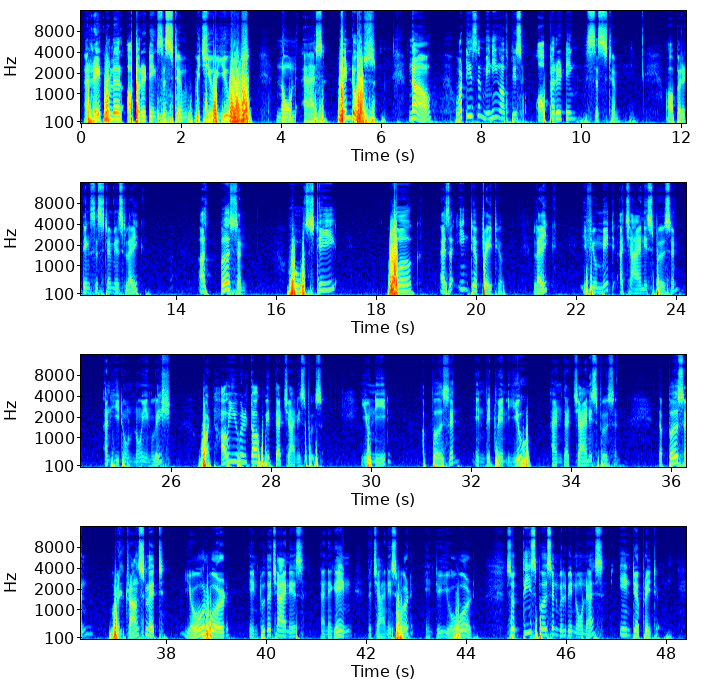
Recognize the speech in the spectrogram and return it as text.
a regular operating system which you use known as Windows. Now, what is the meaning of this operating system? Operating system is like a person who stay work as an interpreter. Like if you meet a Chinese person and he don't know English, what how you will talk with that Chinese person? You need a person in between you and that Chinese person. The person will translate your word into the Chinese and again the Chinese word into your word. So this person will be known as interpreter.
